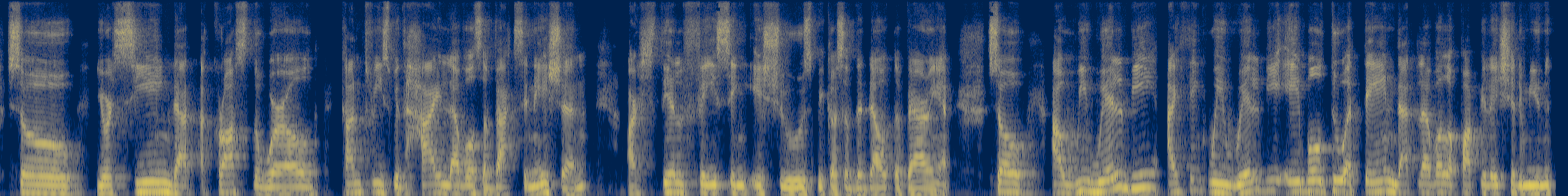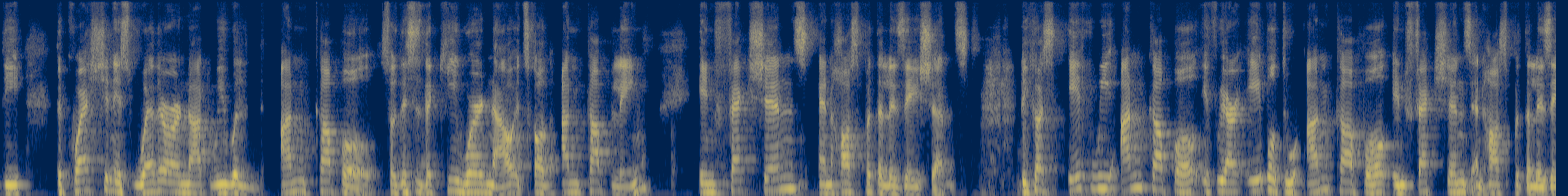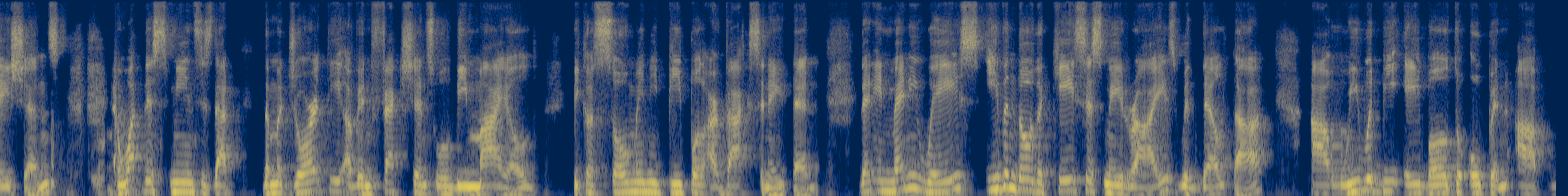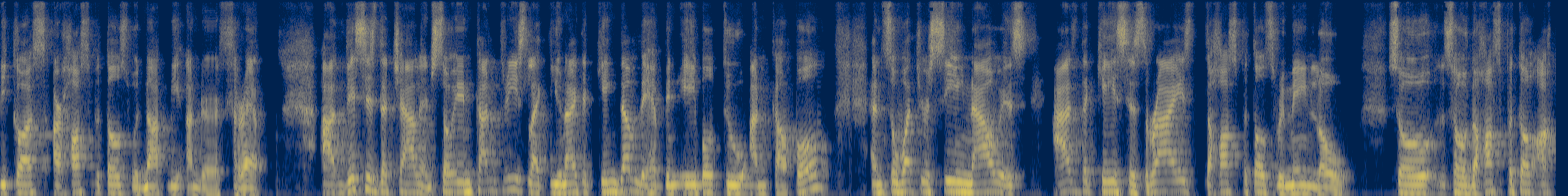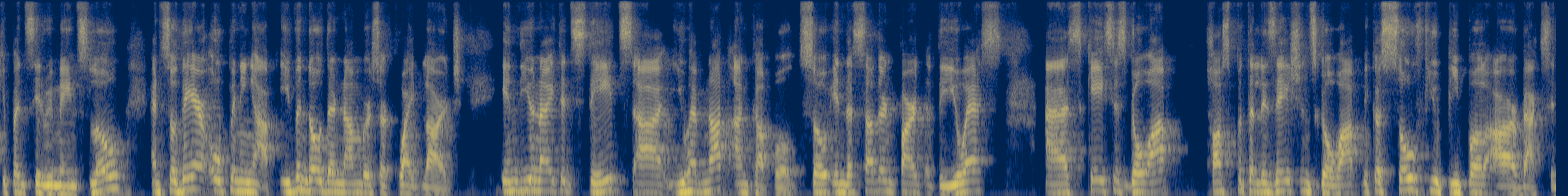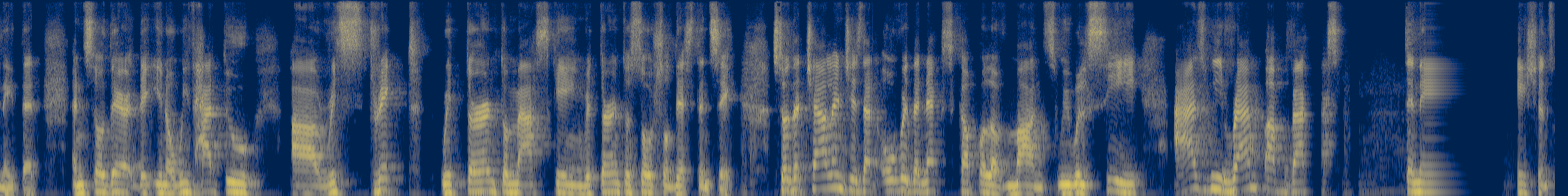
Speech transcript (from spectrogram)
So you're seeing that across the world, countries with high levels of vaccination are still facing issues because of the Delta variant. So uh, we will be, I think we will be able to attain that level of population immunity. The question is whether or not we will uncouple. So this is the key word now. It's called uncoupling infections and hospitalizations. Because if we uncouple, if we are able to uncouple infections and hospitalizations, and what this means is that the majority of infections will be mild because so many people are vaccinated, then in many ways, even though the cases may rise with Delta, uh, we would be able to open up because our hospitals would not be under threat. Uh, this is the challenge. So in countries like the United Kingdom, they have been able to uncouple. And so what you're seeing now is as the cases rise, the hospitals remain low. So, so the hospital occupancy remains low. And so they are opening up, even though their numbers are quite large. In the United States, uh, you have not uncoupled. So in the southern part of the US, as cases go up, hospitalizations go up because so few people are vaccinated and so there they, you know we've had to uh, restrict return to masking return to social distancing so the challenge is that over the next couple of months we will see as we ramp up vaccinations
